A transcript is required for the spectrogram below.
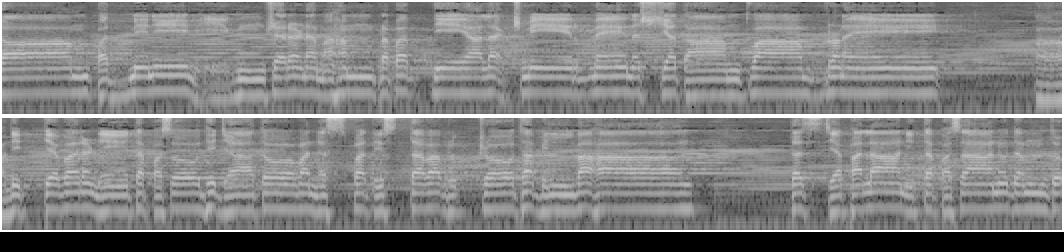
ताम् पद्मिनीं शरणमहम् प्रपद्ये अलक्ष्मीर्मे नश्यताम् वृणे तपसोऽधिजातो वनस्पतिस्तव वृक्षोऽथ बिल्वः तस्य फलानि तपसानुदन्तु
